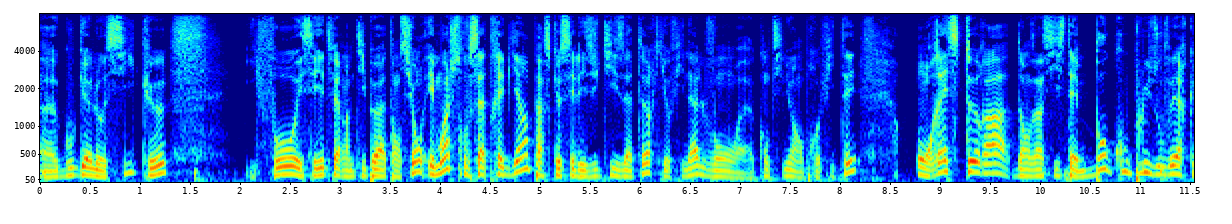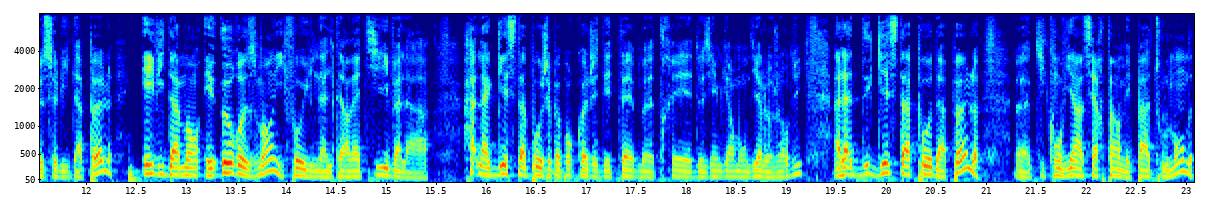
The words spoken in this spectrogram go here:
euh, Google aussi que il faut essayer de faire un petit peu attention. Et moi je trouve ça très bien parce que c'est les utilisateurs qui au final vont continuer à en profiter on restera dans un système beaucoup plus ouvert que celui d'Apple, évidemment et heureusement. Il faut une alternative à la à la Gestapo. Je sais pas pourquoi j'ai des thèmes très deuxième guerre mondiale aujourd'hui. À la Gestapo d'Apple, euh, qui convient à certains mais pas à tout le monde.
